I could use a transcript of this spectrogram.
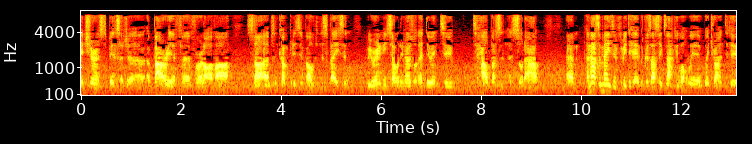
Insurance has been such a, a barrier for, for a lot of our startups and companies involved in the space, and we really need someone who knows what they're doing to to help us and, and sort out. Um, and that's amazing for me to hear because that's exactly what we're we're trying to do.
